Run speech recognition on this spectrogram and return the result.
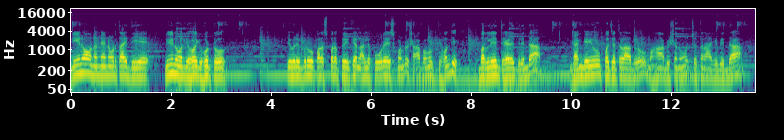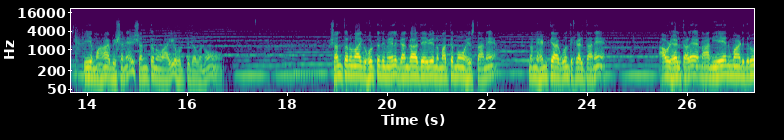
ನೀನು ಅವನನ್ನೇ ನೋಡ್ತಾ ಇದ್ದೀಯೇ? ನೀನು ಅಲ್ಲಿ ಹೋಗಿ ಹುಟ್ಟು. ಇವರಿಬ್ಬರು ಪರಸ್ಪರ ಪ್ರೀತಿಯನ್ನು ಅಲ್ಲಿ ಪೂರೈಸಿಕೊಂಡು ಶಾಪ ಮುಕ್ತಿ ಹೊಂದಿ ಬರಲಿ ಅಂತ ಹೇಳಿದ್ರಿಂದ ಗಂಗೆಯೂ ಪತಿತಳಾದಳು ಮಹಾಭಿಷನು ಚ್ಯುತನಾಗಿ ಬಿದ್ದ. ಈ ಮಹಾಭಿಷನೇ ಶಂತನುವಾಗಿ ಹುಟ್ಟಿದವನು. ಶಂತನುವಾಗಿ ಹುಟ್ಟಿದ ಮೇಲೆ ಗಂಗಾದೇವಿಯನ್ನು ಮತ್ತೆ ಮೋಹಿಸ್ತಾನೆ. ನನ್ನ ಹೆಂಡತಿ ಆಗು ಅಂತ ಕೇಳ್ತಾನೆ. ಅವಳು ಹೇಳ್ತಾಳೆ, ನಾನು ಏನು ಮಾಡಿದರೂ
